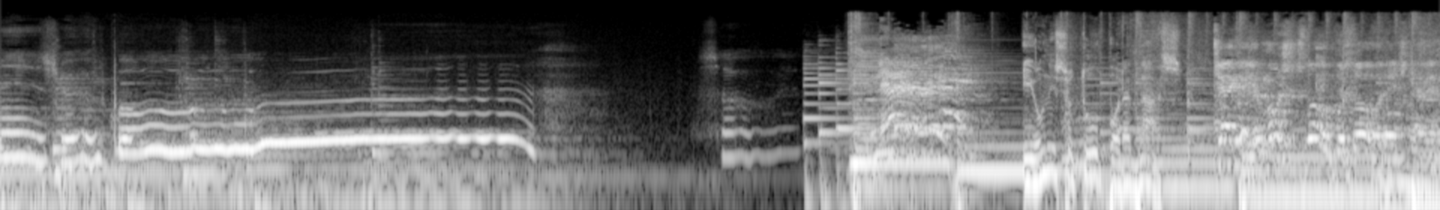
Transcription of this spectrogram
miserable. I oni su tu pored nas. Čekaj, jel možeš slovo po slovo reći, ne?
